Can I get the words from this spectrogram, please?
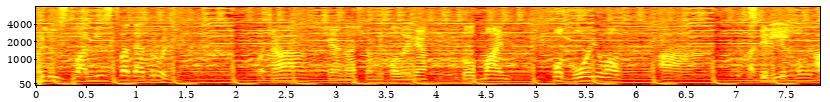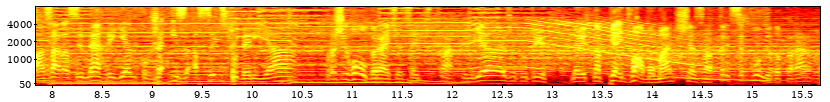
плюс два міст веде друзі. Хоча ще на сьомій хвилині Голдмайн подвоював. А Дерій, а зараз і Негрієнко вже із асисту Дерія. Перший гол, до речі, цей четвертий є вже тут і навіть на 5-2 момент ще за 3 секунди до перерви.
